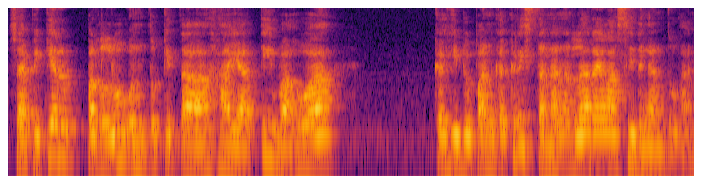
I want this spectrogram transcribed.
Saya pikir perlu untuk kita hayati bahwa kehidupan kekristenan adalah relasi dengan Tuhan.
